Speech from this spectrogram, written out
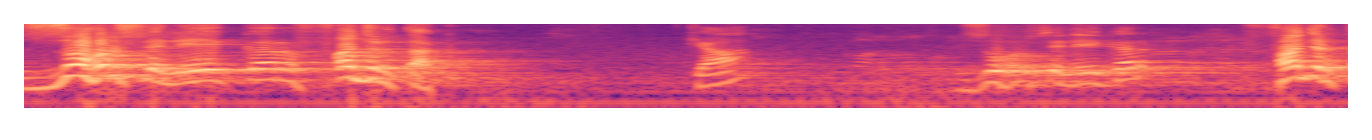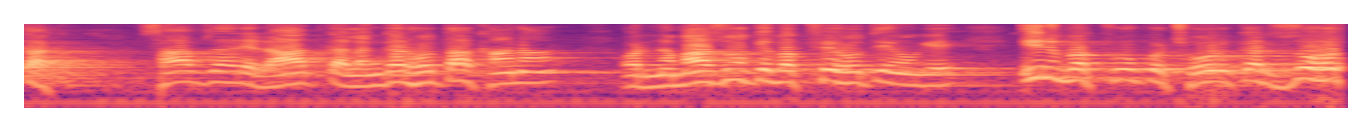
زہر سے لے کر فجر تک۔ کیا؟ زہر سے لے کر فجر تک۔ صاحب ظاہر رات کا لنگر ہوتا کھانا۔ اور نمازوں کے وقفے ہوتے ہوں گے، ان وقفوں کو چھوڑ کر زہر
